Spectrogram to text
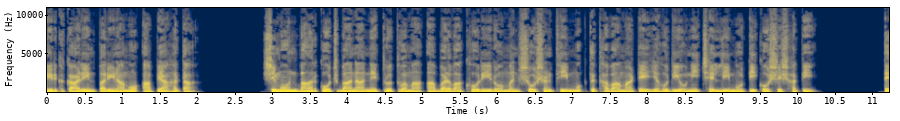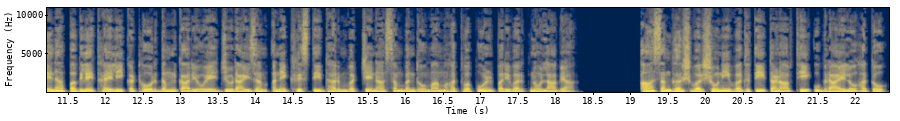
દીર્ઘકાળીન પરિણામો આપ્યા હતા. શિમોન બાર કોચબાના નેતૃત્વમાં આ બળવાખોરી રોમન શોષણથી મુક્ત થવા માટે યહૂદીઓની છેલ્લી મોટી કોશિશ હતી. તેના પગલે થયેલી કઠોર દમનકારીઓએ જ્યુડાઇઝમ અને ખ્રિસ્તી ધર્મ વચ્ચેના સંબંધોમાં મહત્વપૂર્ણ પરિવર્તનો લાવ્યા. આ સંઘર્ષ વર્ષોની વધતી તણાવથી ઉભરાયેલો હતો,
